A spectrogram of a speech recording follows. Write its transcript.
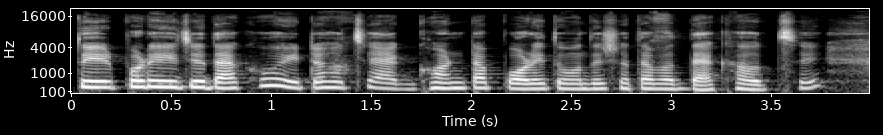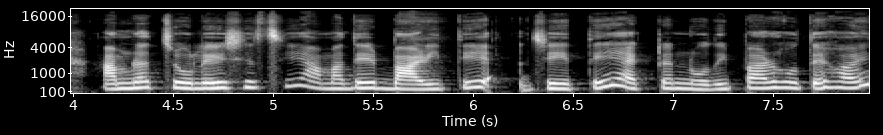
তো এরপরে এই যে দেখো, এটা হচ্ছে এক ঘণ্টা পরে তোমাদের সাথে আবার দেখা হচ্ছে। আমরা চলে এসেছি আমাদের বাড়িতে যেতে একটা নদী পার হতে হয়।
